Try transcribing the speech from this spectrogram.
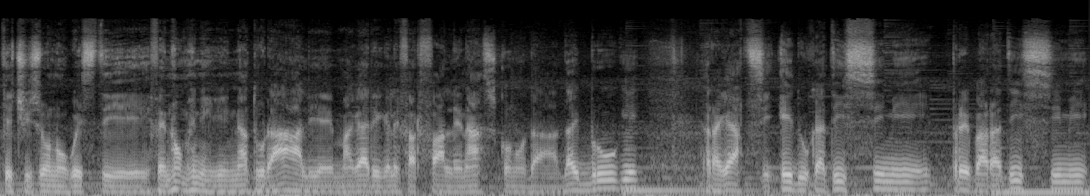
che ci sono questi fenomeni naturali e magari che le farfalle nascono da, dai bruchi. Ragazzi educatissimi, preparatissimi,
